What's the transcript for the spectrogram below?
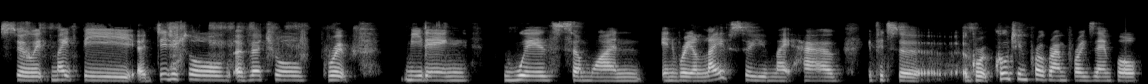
So it might be a digital, a virtual group meeting with someone in real life. So you might have, if it's a, a group coaching program, for example,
